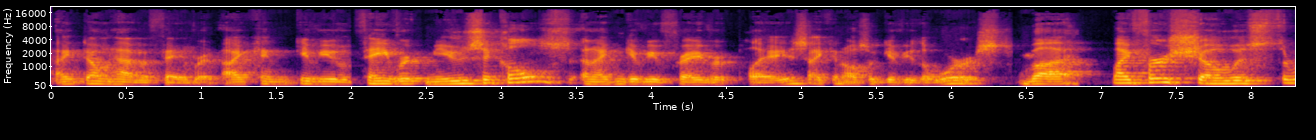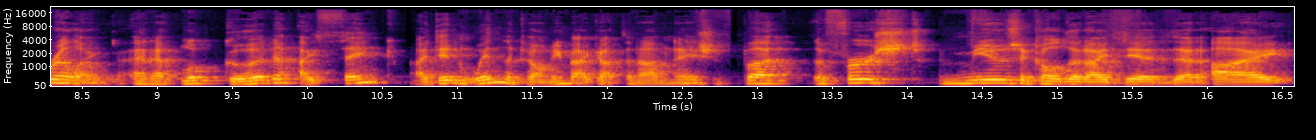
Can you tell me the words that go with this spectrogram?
I don't have a favorite. I can give you favorite musicals and I can give you favorite plays. I can also give you the worst. But my first show was thrilling and it looked good, I think. I didn't win the Tony, but I got the nomination. But the first musical that I did that I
